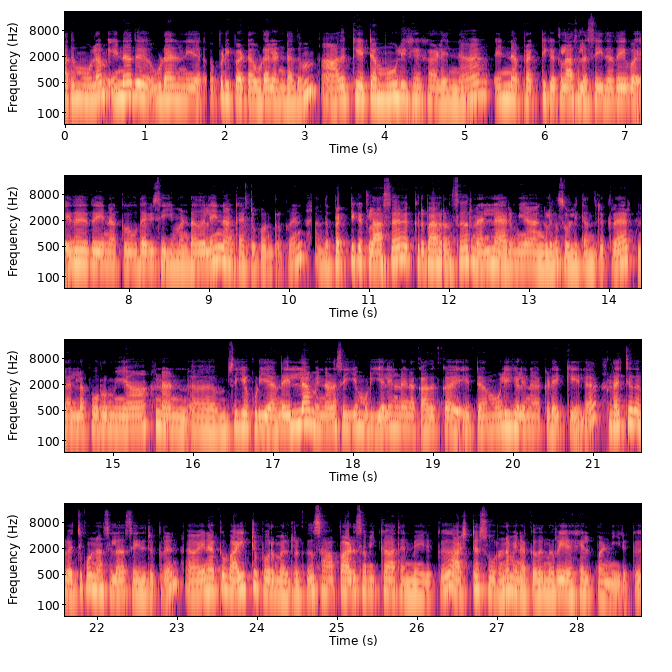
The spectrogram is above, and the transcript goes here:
அது மூலம் எனது உடல் எப்படிப்பட்ட உடல் என்றதும் அதுக்கேற்ற மூலிகைகள் என்ன என்ன ப்ராக்டிக்கல் கிளாஸில் செய்ததை எது எது எனக்கு உதவி செய்யும்ன்றதுலையும் நான் கற்றுக்கொண்டிருக்கிறேன். அந்த ப்ராக்டிக்கல் கிளாஸை கிருபாகரன் சார் நல்ல அருமையாக எங்களுக்கு சொல்லி தந்திருக்கிறார் நல்ல பொறுமையாக நான் செய்யக்கூடிய அந்த எல்லாம் என்னால் செய்ய முடியலை ஏன்னா எனக்கு அதுக்கு ஏற்ற மூலிகள் எனக்கு கிடைக்கல. கிடைச்சதை வச்சுக்கொண்டு நான் சிலதை செய்திருக்கிறேன். எனக்கு வயிற்று பொறுமல் இருக்குது சாப்பாடு சமைக்காத தன்மை இருக்குது அஷ்டசூரணம் எனக்கு அது நிறைய ஹெல்ப் பண்ணியிருக்கு.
